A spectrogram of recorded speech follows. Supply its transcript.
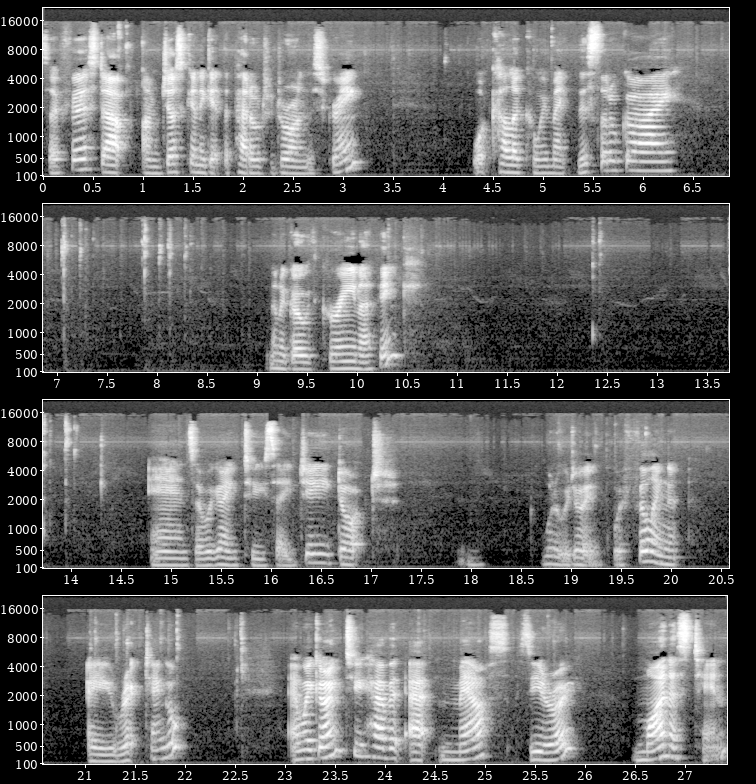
so first up, I'm just going to get the paddle to draw on the screen. What colour can we make this little guy? I'm going to go with green, I think. And so we're going to say g dot, what are we doing? We're filling a rectangle. And we're going to have it at mouse 0 minus 10.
